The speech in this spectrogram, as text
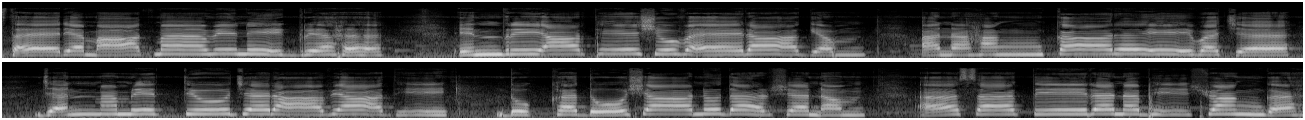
स्थैर्यमात्मविनिग्रहः इन्द्रियार्थेषु वैराग्यम् अनहङ्कार एव च। जन्ममृत्युजराव्याधि दुःखदोषानुदर्शनम् असक्तिरनभिष्वङ्गः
